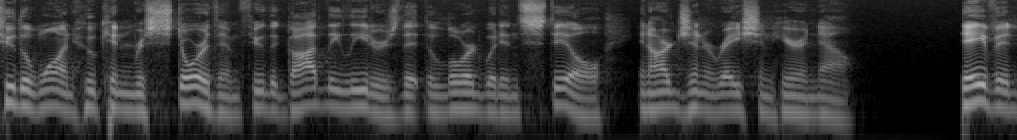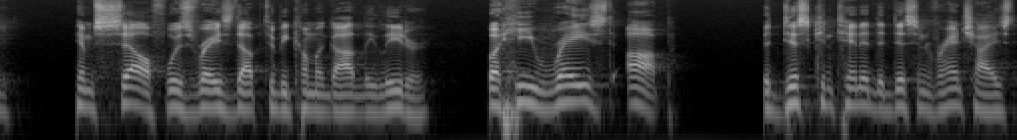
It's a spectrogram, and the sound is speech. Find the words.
to the one who can restore them through the godly leaders that the Lord would instill in our generation here and now. David himself was raised up to become a godly leader, but he raised up the discontented, the disenfranchised.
